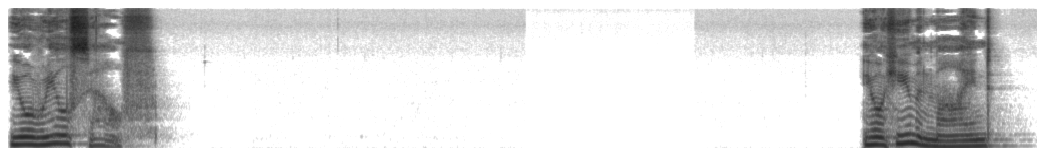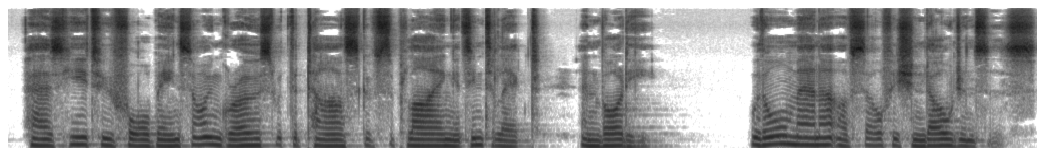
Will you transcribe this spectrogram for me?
Your real self. Your human mind has heretofore been so engrossed with the task of supplying its intellect and body with all manner of selfish indulgences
